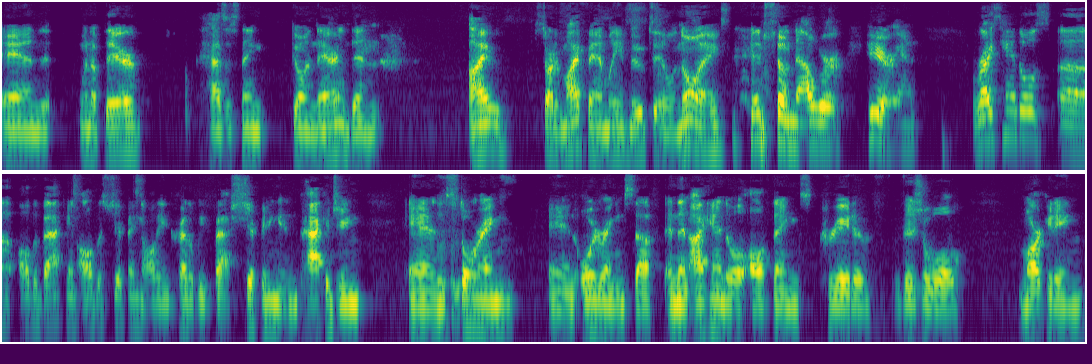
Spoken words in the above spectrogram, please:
and went up there, has this thing going there, and then I started my family and moved to Illinois, and so now we're here and Rice handles uh, all the back end, all the shipping, all the incredibly fast shipping and packaging and mm-hmm. storing and ordering and stuff. And then I handle all things creative, visual, marketing,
